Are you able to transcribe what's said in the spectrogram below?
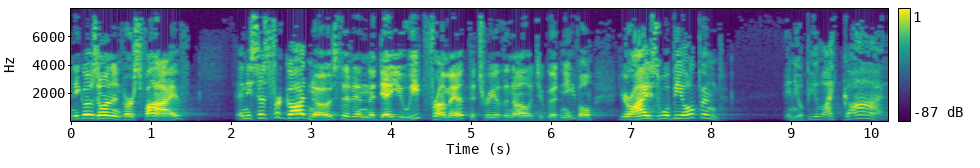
And he goes on in verse 5, and he says, For God knows that in the day you eat from it, the tree of the knowledge of good and evil, your eyes will be opened, and you'll be like God,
